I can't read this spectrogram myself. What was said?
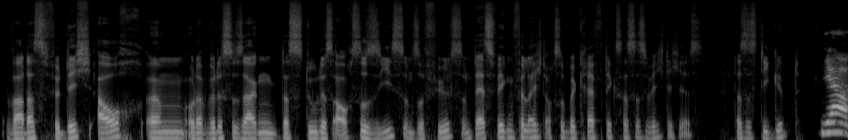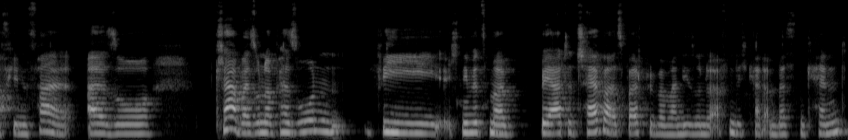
War das für dich auch, ähm, oder würdest du sagen, dass du das auch so siehst und so fühlst und deswegen vielleicht auch so bekräftigst, dass es wichtig ist? dass es die gibt? Ja, auf jeden Fall. Also klar, bei so einer Person wie, ich nehme jetzt mal Beate Zschäper als Beispiel, wenn man die so in der Öffentlichkeit am besten kennt,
